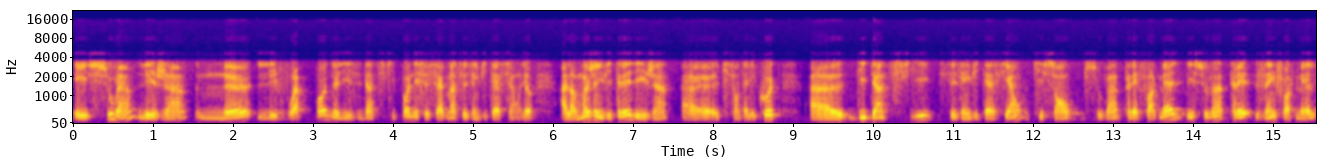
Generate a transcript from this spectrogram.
Et souvent, les gens ne les voient pas, ne les identifient pas nécessairement, ces invitations-là. Alors moi, j'inviterais les gens euh, qui sont à l'écoute euh, d'identifier ces invitations qui sont souvent très formelles et souvent très informelles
